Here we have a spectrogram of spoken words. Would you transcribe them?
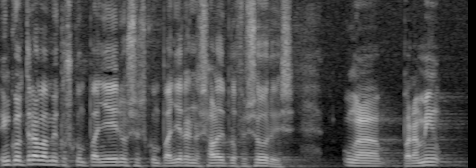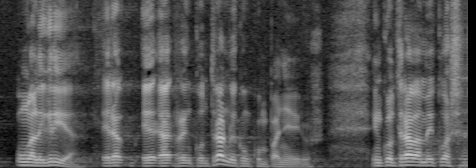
Encontrábame cos compañeiros e as compañeras na sala de profesores. Unha, para min, unha alegría era, era reencontrarme con compañeiros. Encontrábame coas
